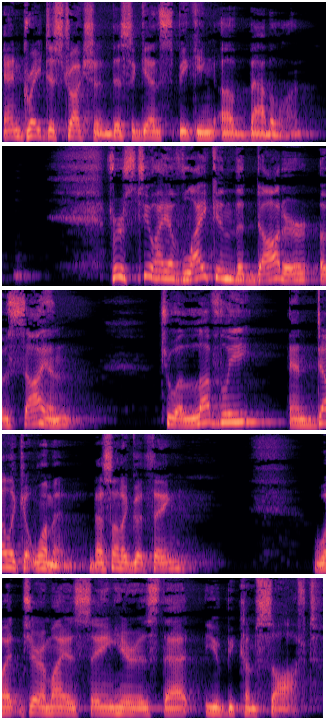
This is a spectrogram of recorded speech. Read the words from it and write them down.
and great destruction. This again speaking of Babylon. Verse 2 I have likened the daughter of Zion to a lovely and delicate woman. That's not a good thing. What Jeremiah is saying here is that you've become soft.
